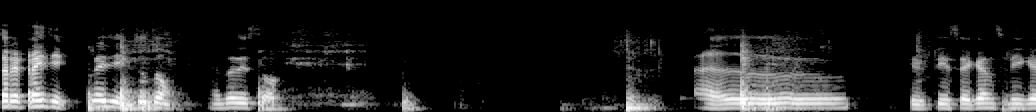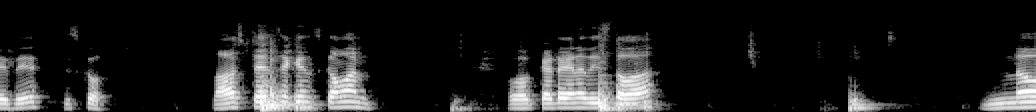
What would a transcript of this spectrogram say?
సరే ట్రై చేయి ట్రై చేయి చూద్దాం. ఎంత తీస్తావు? ఫిఫ్టీ సెకండ్స్ లీక్ అయితే తీసుకో. లాస్ట్ టెన్ సెకండ్స్ కమాన్ ఒక్కటైనా తీస్తావా? No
